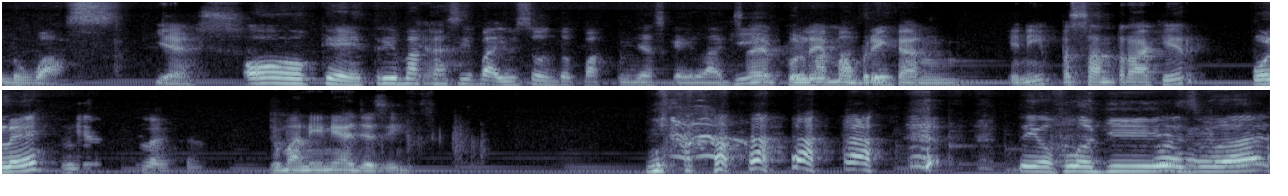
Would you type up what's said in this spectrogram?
luas. Yes. Oke, okay. terima yeah. kasih Pak Yusuf untuk waktunya sekali lagi. Saya boleh kasih. memberikan ini pesan terakhir? Boleh? Ya, Cuman ini aja sih. Teoflogi oh, semua.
